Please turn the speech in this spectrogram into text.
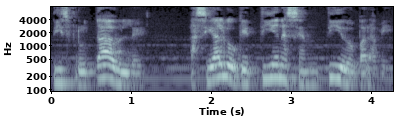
disfrutable, hacia algo que tiene sentido para mí.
